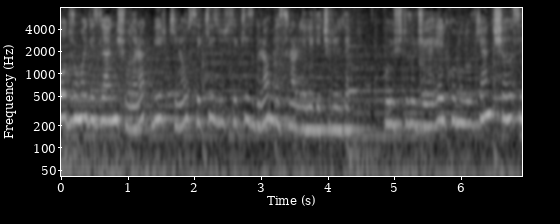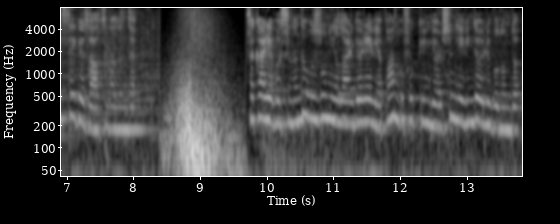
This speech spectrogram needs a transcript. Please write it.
Bodrum'a gizlenmiş olarak 1 kilo 808 gram esrar ele geçirildi. Uyuşturucuya el konulurken şahıs ise gözaltına alındı. Sakarya basınında uzun yıllar görev yapan Ufuk Güngörs'ün evinde ölü bulundu.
